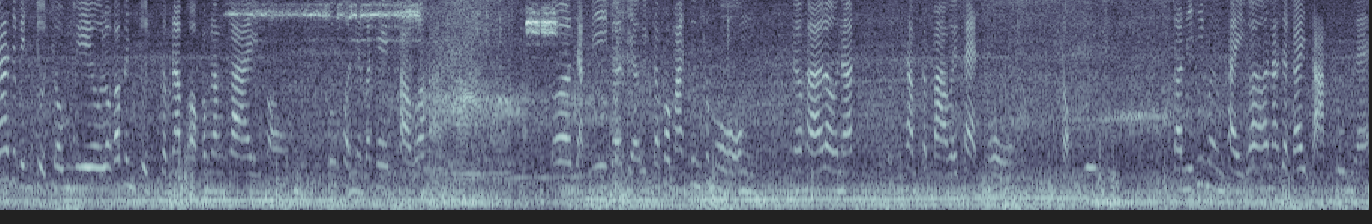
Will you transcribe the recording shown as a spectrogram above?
น่าจะเป็นจุดชมวิว แล้วก็เป็นจุดสำหรับออกกำลังกายของผู้คนในประเทศเขาอะค่ะ ก็จากนี้ก็เดี๋ยวอีกสักประมาณครึ่งชั่วโมงนะคะ เรานัดทำสปาไว้8โมง2ทุ่มตอนนี้ที่เมืองไทยก็น่าจะใกล้3ทุ่มแล้ว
